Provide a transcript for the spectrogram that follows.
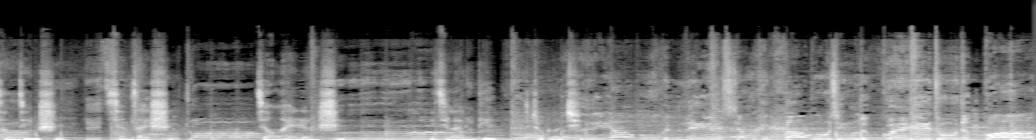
曾经是，现在是，将来仍是。一起来聆听这首歌曲。要不回理想，还耗尽了归途的光。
